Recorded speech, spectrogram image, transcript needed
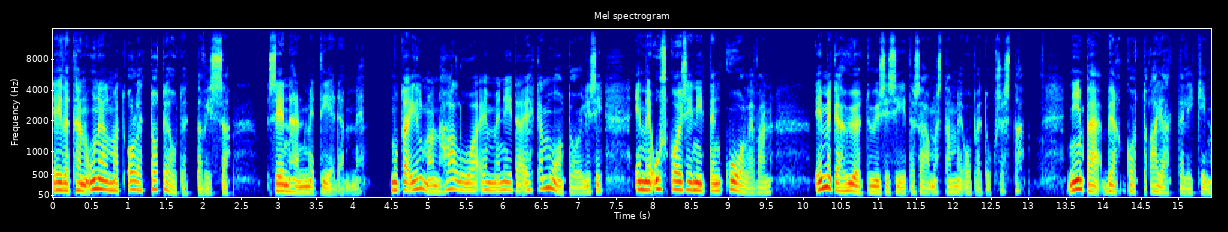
Eiväthän unelmat ole toteutettavissa, senhän me tiedämme. Mutta ilman halua emme niitä ehkä muotoilisi, emme uskoisi niiden kuolevan, emmekä hyötyisi siitä saamastamme opetuksesta. Niinpä Bergot ajattelikin,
